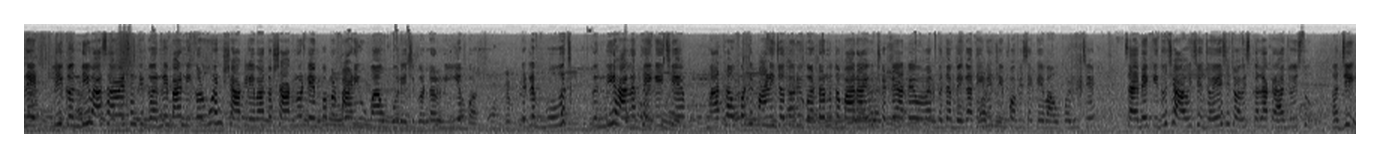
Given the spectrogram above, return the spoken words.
અને એટલી ગંદી વાસ આવે છે કે ઘરની બહાર નીકળવું હોય ને શાક લેવા તો શાકનો ટેમ્પો પણ પાણી ઊભા ઊભો રહે છે ગટરની એ પણ. એટલે બહુ જ ગંદી હાલત થઈ ગઈ છે. માથા ઉપરથી પાણી જતું રહ્યું ગટરનું તો બહાર આવ્યું છે એટલે આટલે બધા ભેગા થઈને ચીફ ઓફિસે કહેવા પડ્યું છે. સાહેબે કીધું છે આવી છે જોઈએ છે ચોવીસ કલાક રાહ જોઈશું. હજી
